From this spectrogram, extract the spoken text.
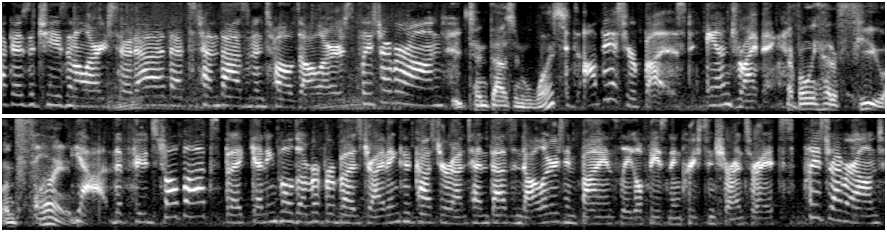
Tacos of cheese and a large soda. That's ten thousand and twelve dollars. Please drive around. Wait, 10,000 what? It's obvious you're buzzed and driving. I've only had a few. I'm fine. Yeah, the food's twelve bucks, but getting pulled over for buzz driving could cost you around ten thousand dollars in fines, legal fees, and increased insurance rates. Please drive around.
